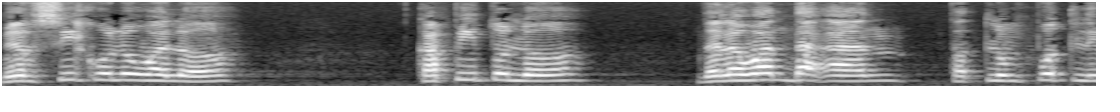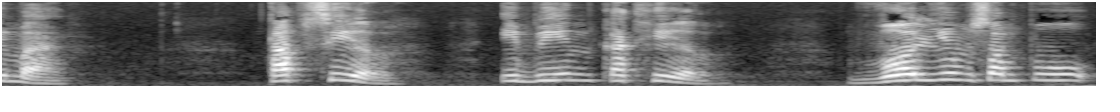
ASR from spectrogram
Versikulo 8, Kapitulo 235. Tafsir Ibn Kathir Volume 10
